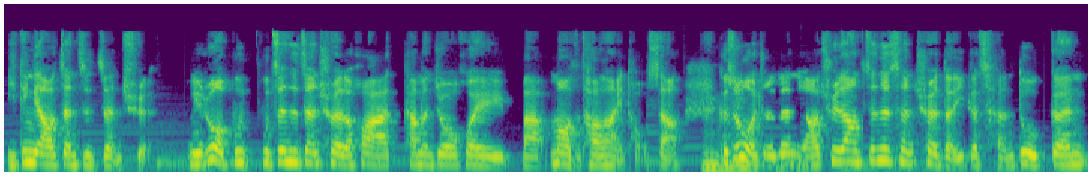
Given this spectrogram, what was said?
一定要政治正确。你如果不不政治正确的话，他们就会把帽子套到你头上。可是我觉得你要去让政治正确的一个程度，跟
